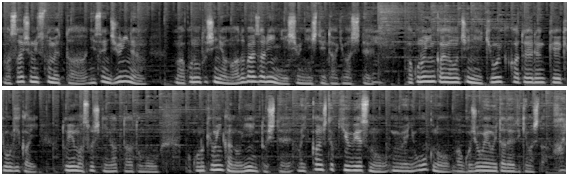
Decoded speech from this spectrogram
まあ、最初に務めた2012年、まあ、この年にあのアドバイザリーに就任していただきまして、まあ、この委員会が後に教育家庭連携協議会というまあ組織になった後もこの協議会の委員として、まあ、一貫して QBS の運営に多くのまあご助言をいただいてきました。はい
